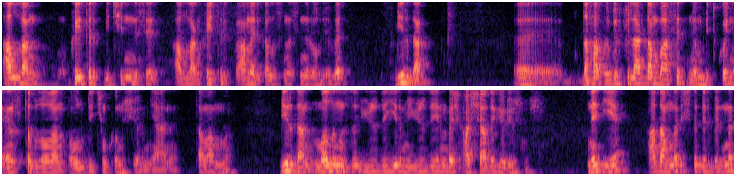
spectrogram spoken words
Allah'ın kıytırık bir Çinlisi, Allah'ın kıytırık bir Amerikalısına sinir oluyor ve birden e, daha öbürkülerden bahsetmiyorum. Bitcoin en stabil olan olduğu için konuşuyorum yani. Tamam mı? Birden malınızı %20, %25 aşağıda görüyorsunuz. Ne diye? Adamlar işte birbirine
